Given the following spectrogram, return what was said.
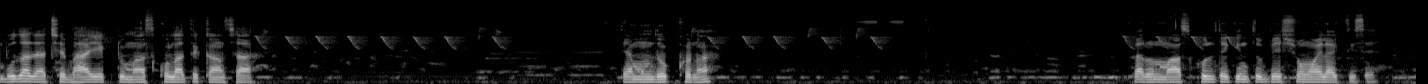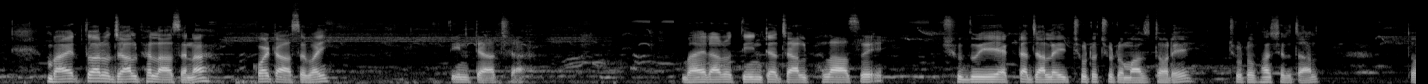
বোঝা যাচ্ছে ভাই একটু মাছ খোলাতে কাঁচা। তেমন দক্ষ না। কারণ মাছ খুলতে কিন্তু বেশ সময় লাগতেছে। ভাইয়ের তো আরও জাল ফেলা আছে না? কয়টা আছে ভাই? তিনটা আচ্ছা। ভাইয়ের আরও তিনটা জাল ফেলা আছে। শুধু এই একটা জালেই ছোট ছোট মাছ ধরে, ছোট মাছের জাল। তো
